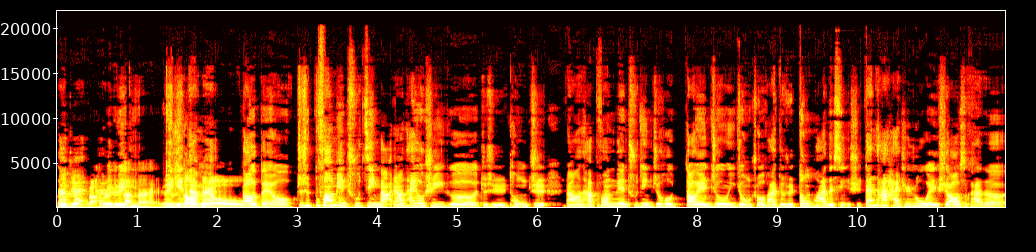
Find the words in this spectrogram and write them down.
瑞典吧瑞麦还是瑞典丹麦瑞就是到了典丹麦北欧到了北欧，就是不方便出境吧。然后他又是一个就是同志，然后他不方便出境之后，导演就用一种手法，就是动画的形式，但他还是入围是奥斯卡的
